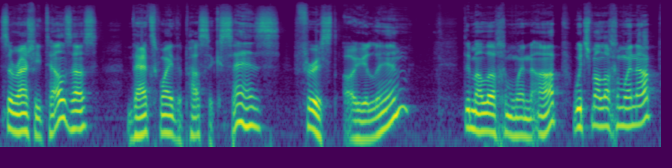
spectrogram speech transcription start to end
So Rashi tells us that's why the pasuk says first Oilim, the Malachim went up. Which Malachim went up?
